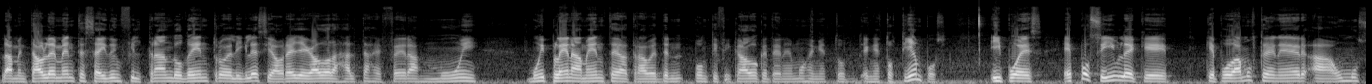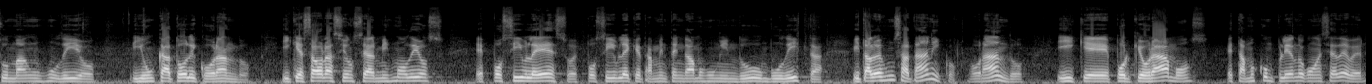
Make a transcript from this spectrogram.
lamentablemente se ha ido infiltrando dentro de la iglesia, ahora ha llegado a las altas esferas muy, muy plenamente a través del pontificado que tenemos en estos, en estos tiempos. Y pues es posible que, que podamos tener a un musulmán, un judío y un católico orando y que esa oración sea el mismo Dios. Es posible eso, es posible que también tengamos un hindú, un budista y tal vez un satánico orando y que porque oramos estamos cumpliendo con ese deber,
